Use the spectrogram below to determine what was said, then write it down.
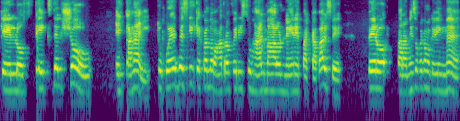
que los takes del show están ahí. Tú puedes decir que es cuando van a transferir sus almas a los nenes para escaparse, pero para mí eso fue como que bien meh.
